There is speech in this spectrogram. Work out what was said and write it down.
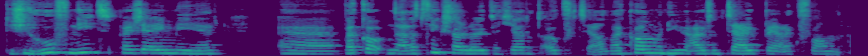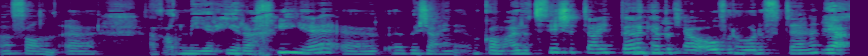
Dus je hoeft niet per se meer. Eh, wij nou, dat vind ik zo leuk dat jij dat ook vertelt. Wij komen nu uit een tijdperk van, eh, van eh, wat meer hiërarchie. Hè? We, zijn, we komen uit het vissentijdperk, heb ik jou over horen vertellen. Ja.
